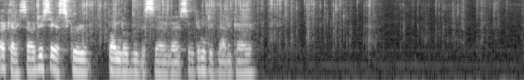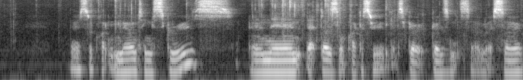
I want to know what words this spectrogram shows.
Okay, so I do see a screw bundled with the servo, so we're going to give that a go. Those look like mounting screws, and then that does look like a screw that gets go, goes into the servo. So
